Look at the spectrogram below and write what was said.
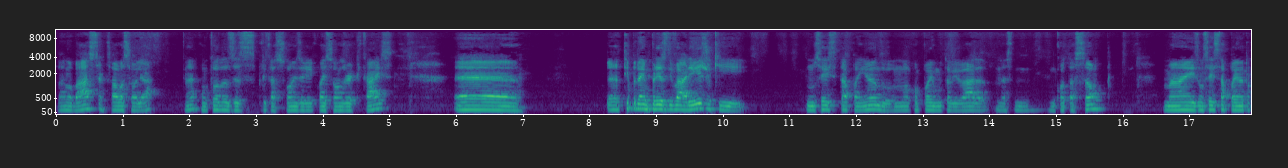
lá no Baster, só você olhar, né? Com todas as explicações aí quais são os verticais. É, é tipo da empresa de varejo que não sei se está apanhando, não acompanho muito a Vivara nessa, em cotação, mas não sei se está apanhando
